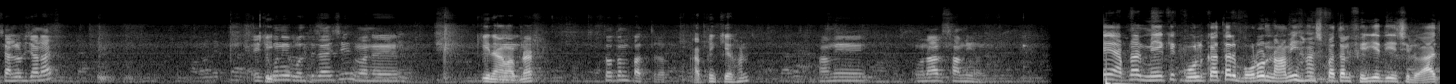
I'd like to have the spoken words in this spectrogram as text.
স্যালুট জানাই। এইটুকুনি বলতে চাইছি মানে কি নাম আপনার? তোতন পাত্র। আপনি কে হন? আমি ওনার স্বামী হই। আপনার মেয়েকে কলকাতার বড় নামী হাসপাতাল ফিরিয়ে দিয়েছিল। আজ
